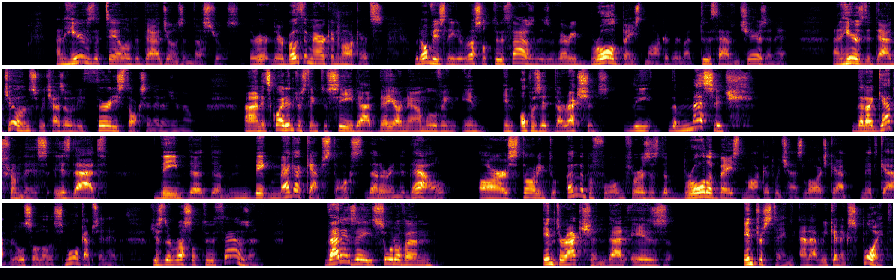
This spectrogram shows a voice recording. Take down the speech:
and here's the tail of the Dow Jones Industrials. They're, they're both American markets, but obviously the Russell 2000 is a very broad-based market with about 2,000 shares in it. And here's the Dow Jones, which has only 30 stocks in it, as you know. And it's quite interesting to see that they are now moving in, in opposite directions the the message that I get from this is that the, the, the big mega cap stocks that are in the Dow are starting to underperform versus the broader based market, which has large cap, mid cap, but also a lot of small caps in it, which is the Russell 2000. That is a sort of an interaction that is interesting and that we can exploit.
